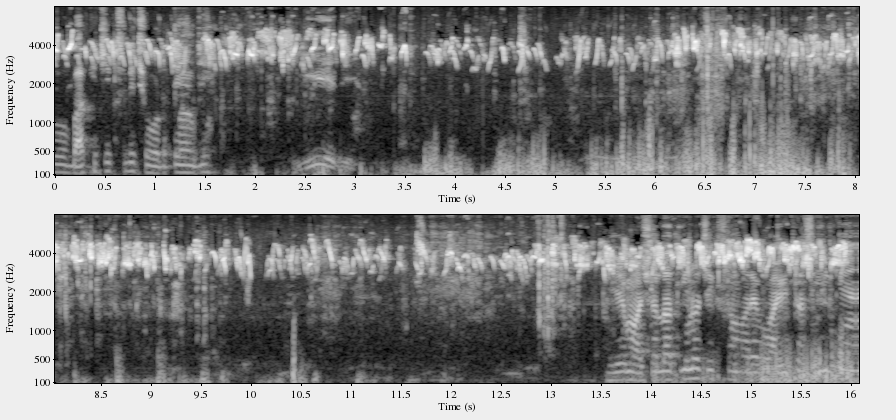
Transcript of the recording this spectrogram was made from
तो बाकी चिक्स भी छोड़ते हैं जी। ये जी। ये माशाल्लाह तीनों चिक्स हमारे वाइट असील के हैं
